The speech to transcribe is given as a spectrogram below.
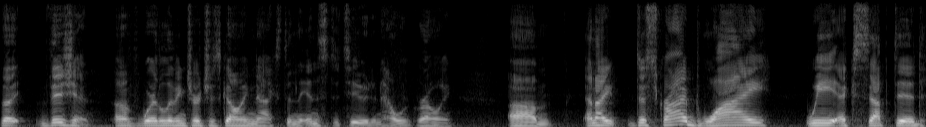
the vision of where the Living Church is going next and the Institute and how we're growing. Um, and I described why we accepted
